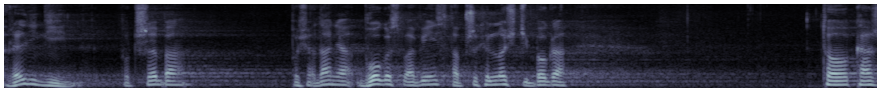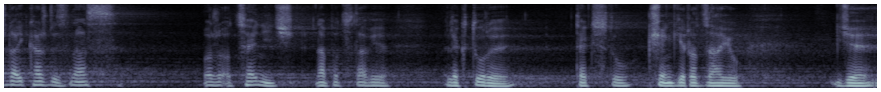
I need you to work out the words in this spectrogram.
religijne, potrzeba posiadania błogosławieństwa, przychylności Boga, to każda i każdy z nas może ocenić na podstawie lektury tekstu Księgi Rodzaju, gdzie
